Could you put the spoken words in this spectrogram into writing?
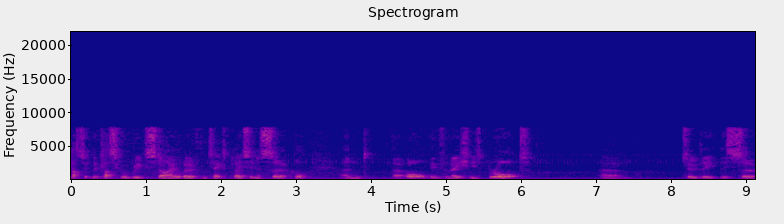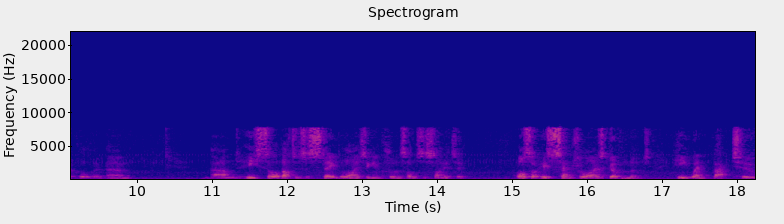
classic, the classical Greek style where everything takes place in a circle and uh, all information is brought um, to the, this circle. Um, and he saw that as a stabilising influence on society. Also, his centralised government, he went back to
